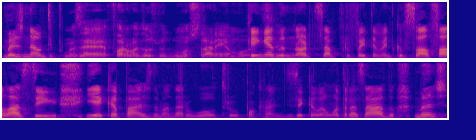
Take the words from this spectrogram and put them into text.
Mas não, tipo. Mas é a forma deles demonstrarem amor. Quem é do Norte sabe perfeitamente que o pessoal fala assim e é capaz de mandar o outro para o caralho dizer que ele é um atrasado, mas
